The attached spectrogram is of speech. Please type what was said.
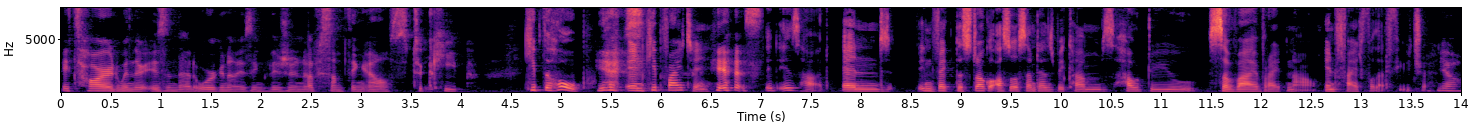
It's hard when there isn't that organizing vision of something else to keep keep the hope yes. and keep fighting. Yes. It is hard. And in fact, the struggle also sometimes becomes how do you survive right now and fight for that future? Yeah.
